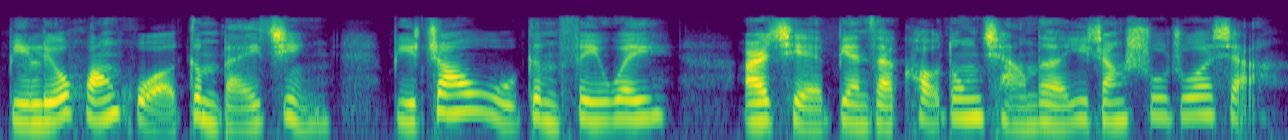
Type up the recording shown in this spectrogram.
比硫磺火更白净，比朝雾更飞微，而且便在靠东墙的一张书桌下。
